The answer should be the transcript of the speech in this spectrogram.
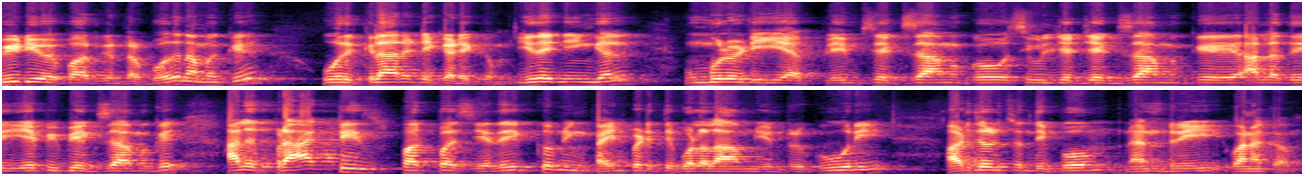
வீடியோவை பார்க்கின்ற போது நமக்கு ஒரு கிளாரிட்டி கிடைக்கும். இதை நீங்கள் உங்களுடைய பிலிம்ஸ் எக்ஸாமுக்கோ சிவில் ஜட்ஜ் எக்ஸாமுக்கு அல்லது ஏபிபி எக்ஸாமுக்கு அல்லது ப்ராக்டிஸ் பர்பஸ் எதைக்கும் நீங்கள் பயன்படுத்திக் கொள்ளலாம் என்று கூறி அடுத்தடுத்து சந்திப்போம். நன்றி வணக்கம்.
